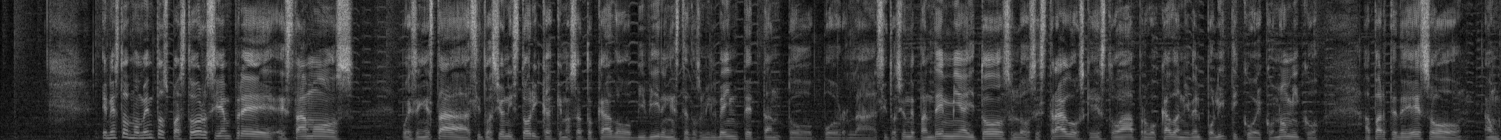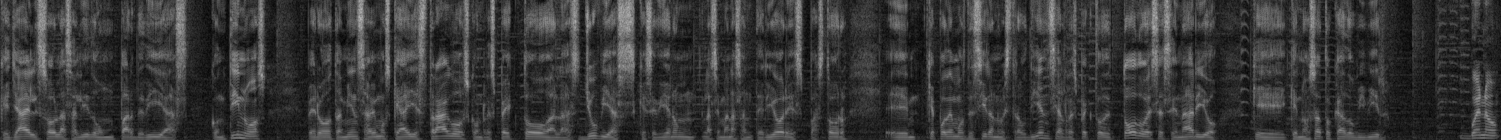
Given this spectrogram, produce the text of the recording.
En estos momentos, pastor, siempre estamos pues en esta situación histórica que nos ha tocado vivir en este 2020, tanto por la situación de pandemia y todos los estragos que esto ha provocado a nivel político, económico. Aparte de eso, aunque ya el sol ha salido un par de días continuos, pero también sabemos que hay estragos con respecto a las lluvias que se dieron las semanas anteriores. Pastor, eh, ¿qué podemos decir a nuestra audiencia al respecto de todo ese escenario? Que, nos ha tocado vivir? Bueno,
